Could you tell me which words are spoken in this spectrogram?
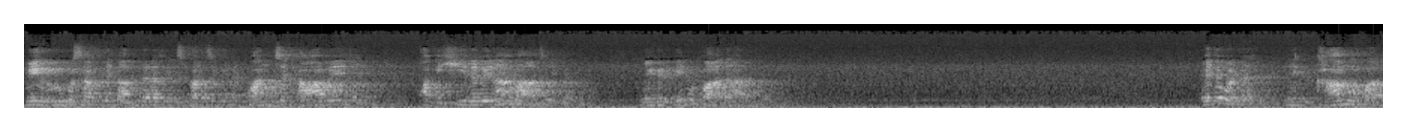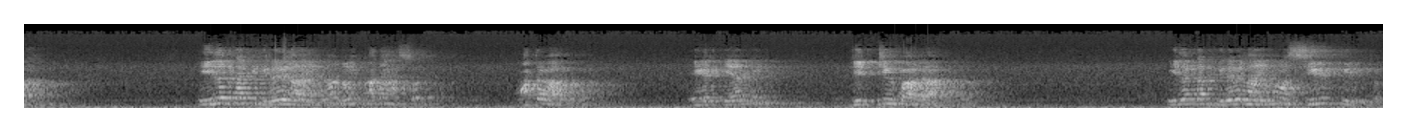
මේ රූප ශබ්ද ගන්ධ රස ස්පර්ශ කියන පංච කාමයට අපි හිර වෙලා වාසය කරනවා. මේකට කියන උපාදාන. එතකොට මේ කාම උපාදාන. ඊළඟට අපි හිර වෙලා ඉන්නවා නොයි අදහස් වල. මතවාද. ඒකට කියන්නේ ditthi උපාදාන. ඊළඟට හිර වෙලා ඉන්නවා සිරිත් පිළිතුර.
